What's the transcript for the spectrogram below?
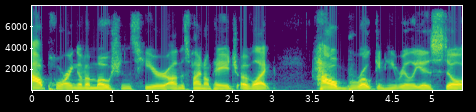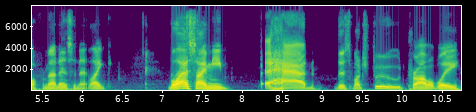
outpouring of emotions here on this final page of like how broken he really is still from that incident. Like, the last time he had this much food, probably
